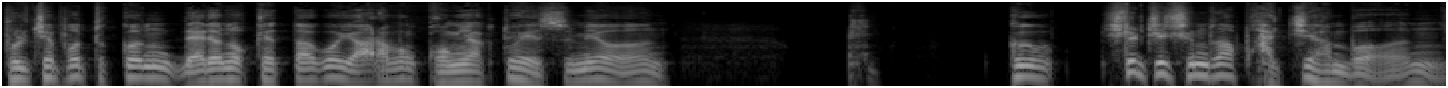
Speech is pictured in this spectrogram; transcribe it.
불체포 특권 내려놓겠다고 여러 번 공약도 했으면 그 실질 심사 받지 한번.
